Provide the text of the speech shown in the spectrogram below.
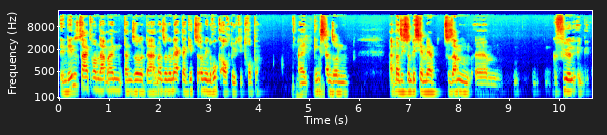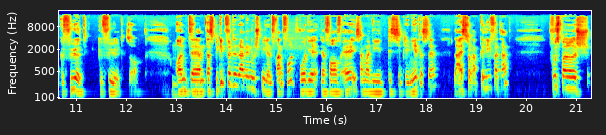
in dem Zeitraum, da hat man dann so, da hat man so gemerkt, da geht so irgendwie ein Ruck auch durch die Truppe. Da ging es dann so ein, hat man sich so ein bisschen mehr zusammen ähm, gefühl, gefühlt, gefühlt. So. Mhm. Und ähm, das begipfelte dann in dem Spiel in Frankfurt, wo die, der VfL, ich sag mal, die disziplinierteste Leistung abgeliefert hat. Fußballerisch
